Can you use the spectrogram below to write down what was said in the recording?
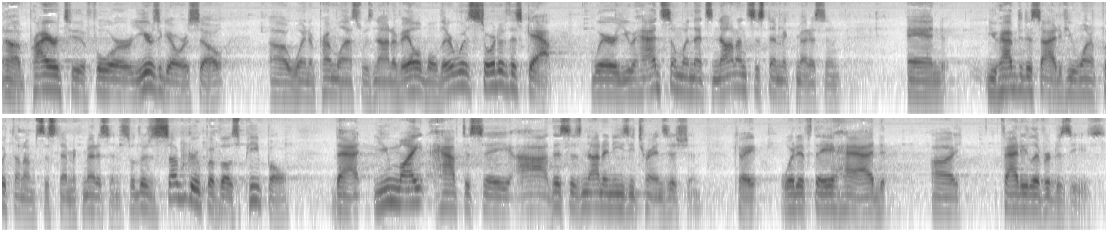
uh, prior to four years ago or so, when apremilast was not available, there was sort of this gap where you had someone that's not on systemic medicine and you have to decide if you want to put them on systemic medicine. So there's a subgroup of those people that you might have to say, ah, this is not an easy transition. Okay, what if they had uh, fatty liver disease?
